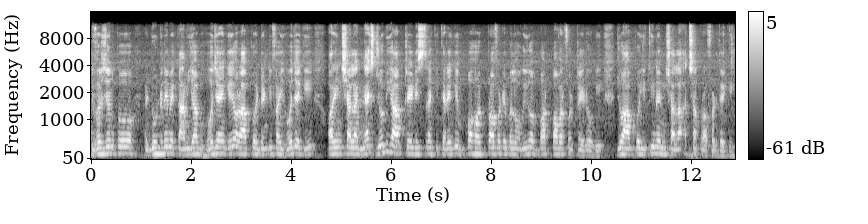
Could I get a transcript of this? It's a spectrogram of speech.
डिवर्जन को ढूँढने में कामयाब हो जाएँगे और आपको आइडेंटिफाई हो जाएगी और इन नेक्स्ट जो भी आप ट्रेड इस तरह की करेंगे, बहुत प्रॉफिटेबल होगी और बहुत पावरफुल ट्रेड होगी, जो आपको यकीन इंशाल्लाह अच्छा प्रॉफिट देगी।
